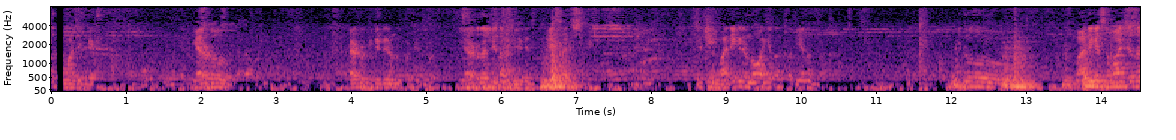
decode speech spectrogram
ಸಮಾಜಕ್ಕೆ ಎರಡು ಎರಡು ಟಿಕೆಟ್ಗಳನ್ನು ಕೊಟ್ಟಿದ್ದರು. ಎರಡರಲ್ಲಿ ನಾವು ಜಯ ಜಯ ಸಾಧಿಸಿದ್ವಿ ಇಲ್ಲಿ ಮಾದಿಗರ ನೋವಾಗಿರುವಂಥದ್ದು ಏನಂತ? ಇದು ಮಾದಿಗ ಸಮಾಜದ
